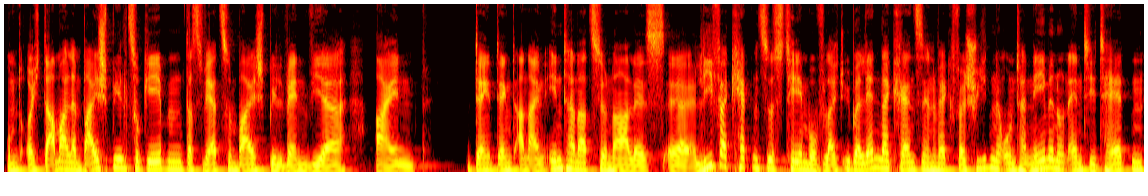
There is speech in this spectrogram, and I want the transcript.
Um euch da mal ein Beispiel zu geben, das wäre zum Beispiel, wenn wir ein Denk, denkt an ein internationales äh, Lieferkettensystem, wo vielleicht über Ländergrenzen hinweg verschiedene Unternehmen und Entitäten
